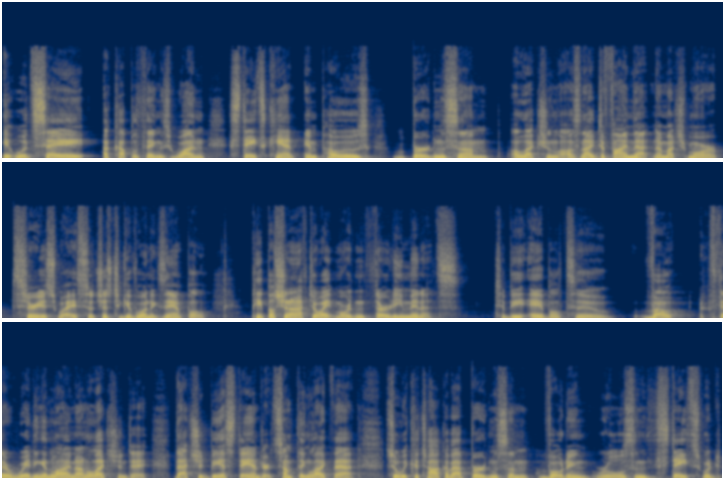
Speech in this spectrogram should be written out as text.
it would say a couple of things. One, states can't impose burdensome election laws. And I define that in a much more serious way. So, just to give one example, people shouldn't have to wait more than 30 minutes to be able to vote if they're waiting in line on election day. That should be a standard, something like that. So, we could talk about burdensome voting rules, and states would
